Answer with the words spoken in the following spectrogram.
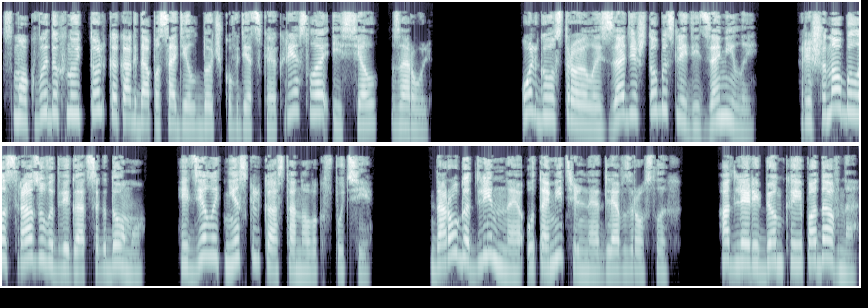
Смог выдохнуть только когда посадил дочку в детское кресло и сел за руль. Ольга устроилась сзади, чтобы следить за Милой. Решено было сразу выдвигаться к дому и делать несколько остановок в пути. Дорога длинная, утомительная для взрослых, а для ребенка и подавно.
